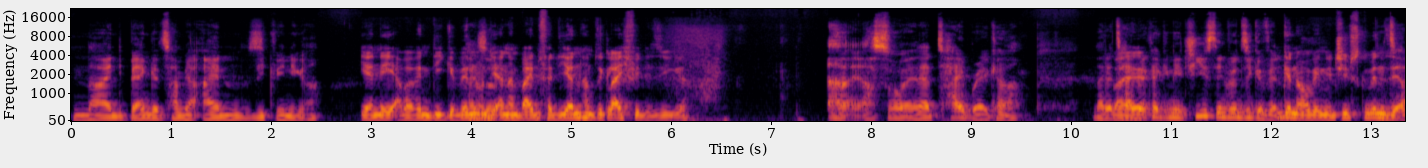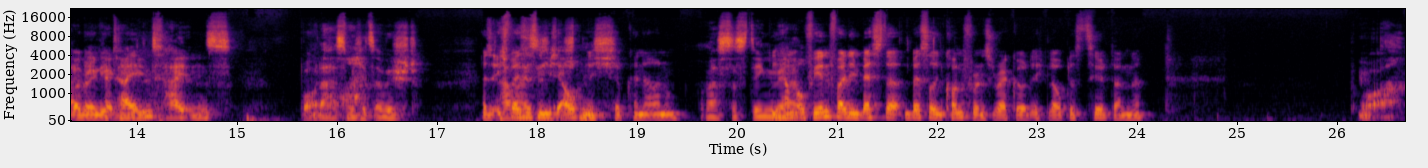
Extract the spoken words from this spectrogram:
Nein, die Bengals haben ja einen Sieg weniger. Ja, nee, aber wenn die gewinnen also, und die anderen beiden verlieren, haben sie gleich viele Siege. Ah, ach so, der Tiebreaker. Na, der Tiebreaker gegen die Chiefs, den würden sie gewinnen. Genau, gegen die Chiefs gewinnen der sie, aber gegen die Titans. Gegen die Titans. Boah, da hast du mich jetzt erwischt. Also ich da weiß es nämlich auch nicht. Ich habe keine Ahnung. Was das Ding Die wär. haben auf jeden Fall den bester, besseren Conference-Record. Ich glaube, das zählt dann, ne? Boah.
